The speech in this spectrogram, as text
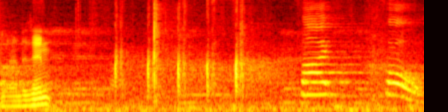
Landed in. Five. Four.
